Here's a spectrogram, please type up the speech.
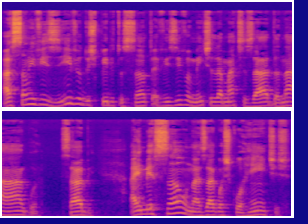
A ação invisível do Espírito Santo é visivelmente dramatizada na água, sabe? A imersão nas águas correntes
